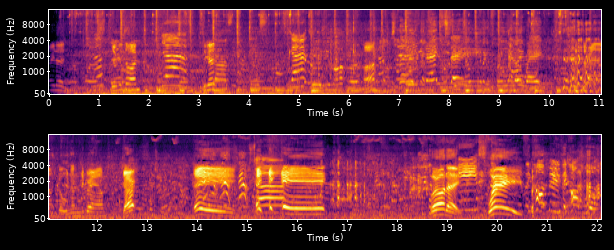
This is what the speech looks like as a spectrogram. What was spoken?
Jaiden, you have a good time? Yeah. You good? Yeah. Huh? Going underground. Dark. Hey! Hey, hey, hey! Where are they? Wave! They can't move, they can't walk.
